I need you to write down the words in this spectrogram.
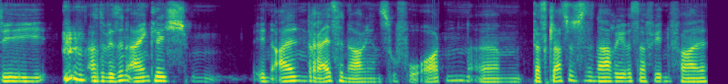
Die, also wir sind eigentlich in allen drei Szenarien zu verorten. Ähm, das klassische Szenario ist auf jeden Fall,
